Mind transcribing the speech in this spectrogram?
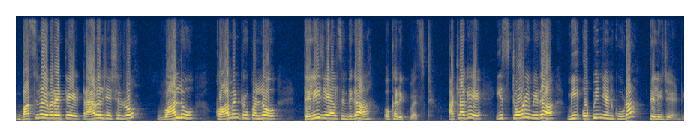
బస్సులో ఎవరైతే ట్రావెల్ చేసినారో వాళ్ళు కామెంట్ రూపంలో తెలియజేయాల్సిందిగా ఒక రిక్వెస్ట్. అట్లాగే ఈ స్టోరీ మీద మీ ఒపీనియన్ కూడా తెలియజేయండి.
